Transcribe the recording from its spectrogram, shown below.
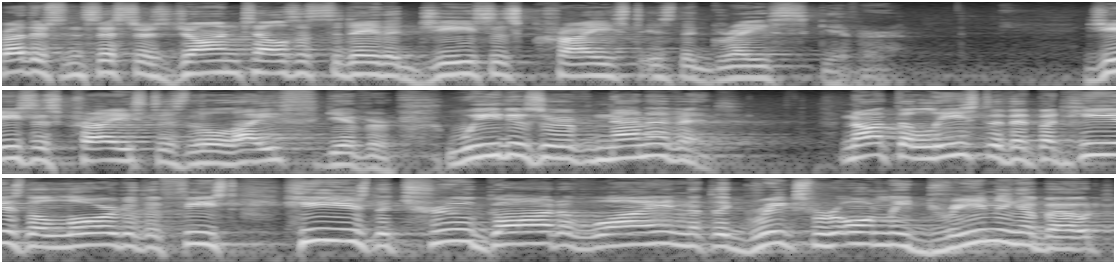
Brothers and sisters, John tells us today that Jesus Christ is the grace giver. Jesus Christ is the life giver. We deserve none of it, not the least of it, but He is the Lord of the feast. He is the true God of wine that the Greeks were only dreaming about,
